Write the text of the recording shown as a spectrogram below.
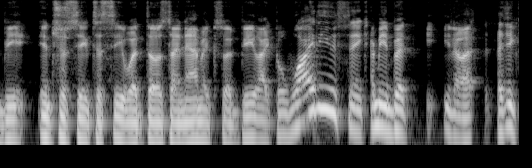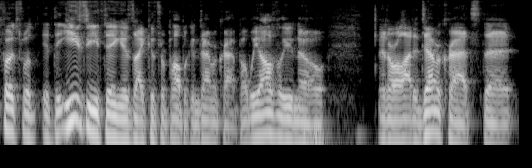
be interesting to see what those dynamics would be like. But why do you think? I mean, but you know, I think folks will. The easy thing is like it's Republican Democrat, but we also you know there are a lot of Democrats that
